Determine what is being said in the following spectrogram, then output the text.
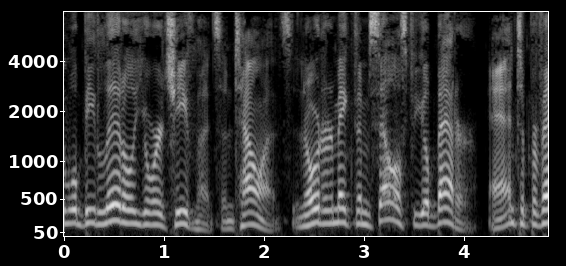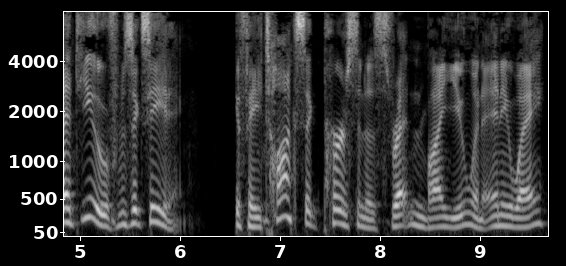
will belittle your achievements and talents in order to make themselves feel better and to prevent you from succeeding. If a toxic person is threatened by you in any way,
